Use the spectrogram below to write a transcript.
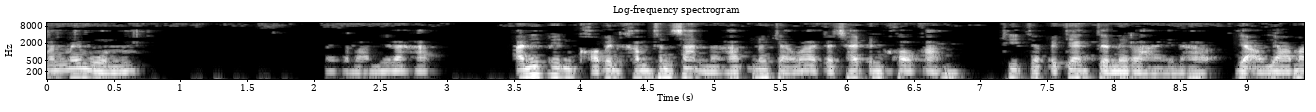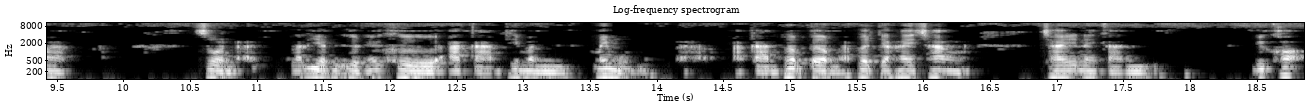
มันไม่หมุนในประมาณนี้นะครับ อันนี้เป็นขอเป็นคำสั้น ๆ นะครับ เนื่องจากว่าจะใช้เป็นข้อความที่จะไปแจ้งเตือนในไลน์นะครับ อย่าเอายาวมาก ส่วนรายละเอียดอื่นๆก็คืออาการที่มันไม่หมุนอาการเพิ่มเติมนะเพื่อจะให้ช่างใช้ในการ วิเคราะห์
